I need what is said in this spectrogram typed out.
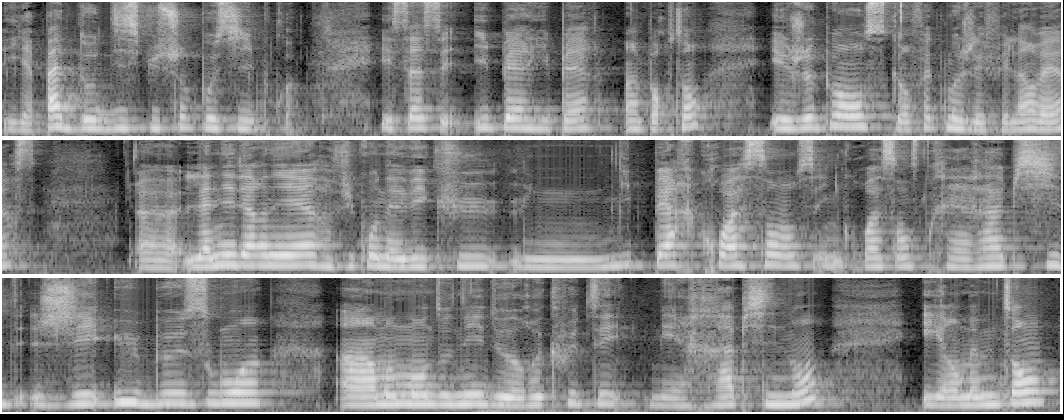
il n'y a pas d'autres discussions possibles, quoi. Et ça, c'est hyper, hyper important. Et je pense qu'en fait, moi, j'ai fait l'inverse. Euh, l'année dernière, vu qu'on a vécu une hyper croissance et une croissance très rapide, j'ai eu besoin à un moment donné de recruter, mais rapidement. Et en même temps,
